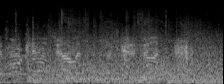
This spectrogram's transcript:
Five more kills, gentlemen. Let's get it done.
